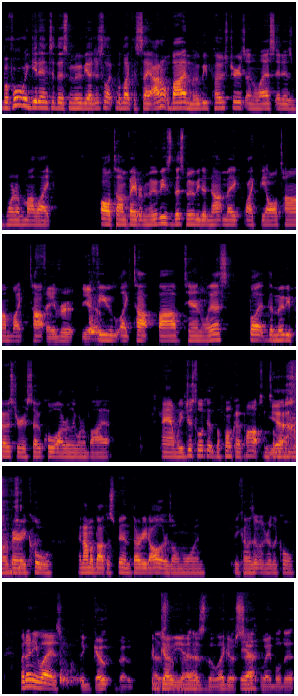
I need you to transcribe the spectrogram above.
before we get into this movie, I just like would like to say I don't buy movie posters unless it is one of my like all-time favorite movies. This movie did not make like the all-time like top Favorite, yeah. few like top five, ten list, but the movie poster is so cool. I really want to buy it. And we just looked at the Funko Pops, and some of them are very cool. And I'm about to spend thirty dollars on one because it was really cool. But anyways, The goat boat. the goat the, boat. as the Lego set Yeah. labeled it.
